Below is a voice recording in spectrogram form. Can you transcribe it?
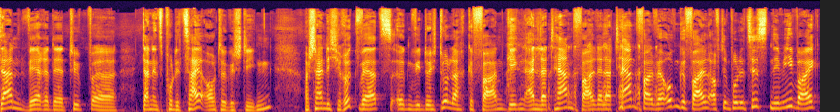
dann wäre der Typ äh, dann ins Polizeiauto gestiegen, wahrscheinlich rückwärts irgendwie durch Durlach gefahren gegen einen Laternenfall. Der Laternenfall wäre umgefallen auf den Polizisten im E-Bike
